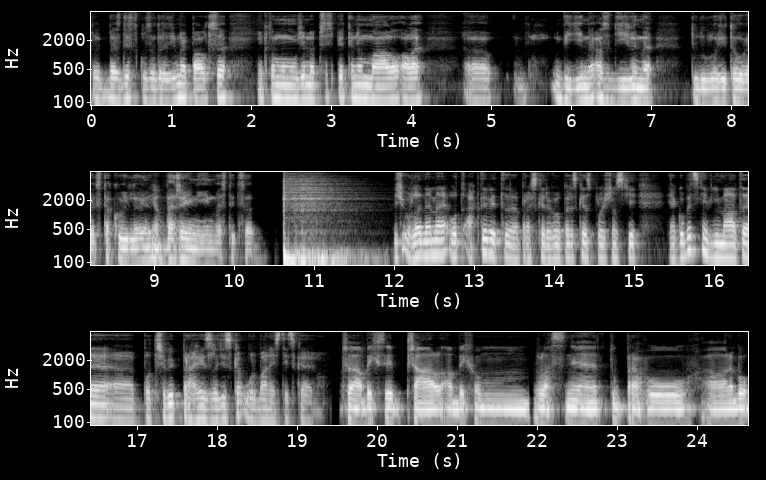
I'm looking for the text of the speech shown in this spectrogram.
to bez diskuze držíme palce. My k tomu můžeme přispět jenom málo, ale uh, vidíme a sdílíme tu důležitou věc, takovýhle jo. veřejné investice. Když odhledneme od aktivit Pražské developerské společnosti, jak obecně vnímáte eh, potřeby Prahy z hlediska urbanistického? Co já bych si přál, abychom vlastně tu Prahu, nebo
